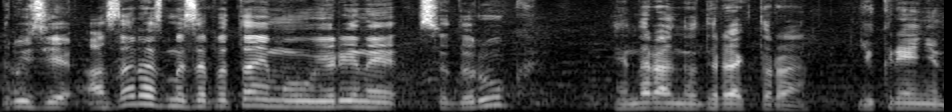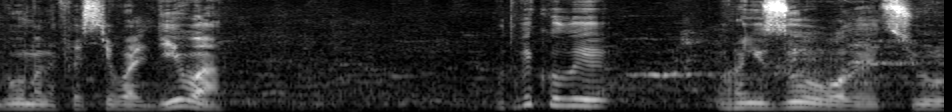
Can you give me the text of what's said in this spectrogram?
Друзі, а зараз ми запитаємо у Ірини Сидорук, генерального директора Ukrainian Women Festival Diva. От ви коли організовували цю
